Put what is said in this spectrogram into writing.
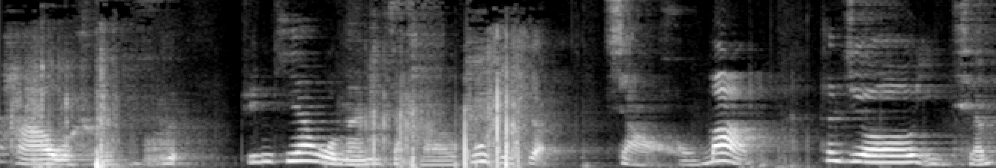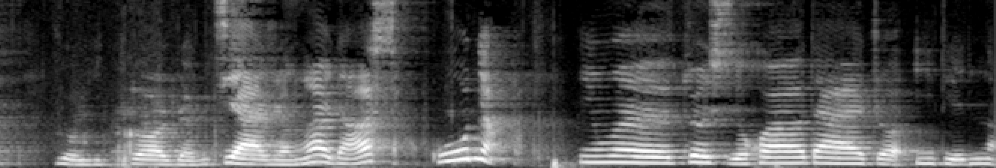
大家好，我是思思。今天我们讲的故事是《小红帽》。很久以前，有一个人见人爱的小姑娘，因为最喜欢戴着一顶奶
